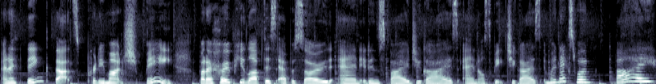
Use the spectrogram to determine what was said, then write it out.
And I think that's pretty much me. But I hope you loved this episode and it inspired you guys. And I'll speak to you guys in my next one. Bye.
